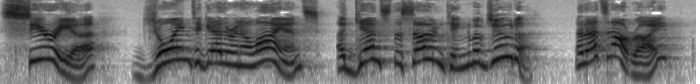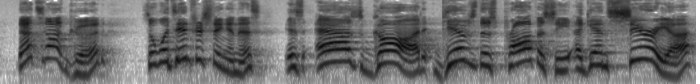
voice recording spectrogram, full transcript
Syria joined together in alliance against the southern kingdom of Judah. Now that's not right. That's not good. So what's interesting in this is as God gives this prophecy against Syria,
